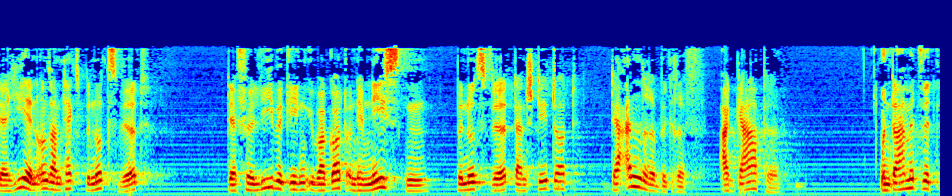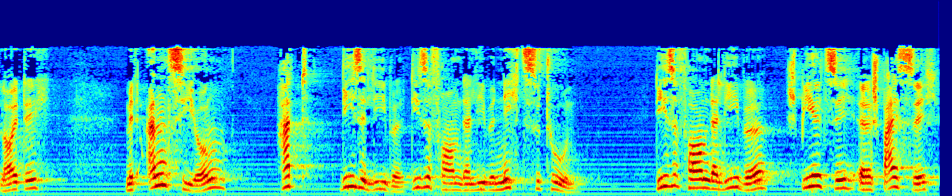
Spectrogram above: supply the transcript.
der hier in unserem Text benutzt wird, der für Liebe gegenüber Gott und dem Nächsten benutzt wird, dann steht dort der andere Begriff, Agape. Und damit wird deutlich, mit Anziehung hat diese Liebe, diese Form der Liebe nichts zu tun. Diese Form der Liebe spielt sich, äh, speist sich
